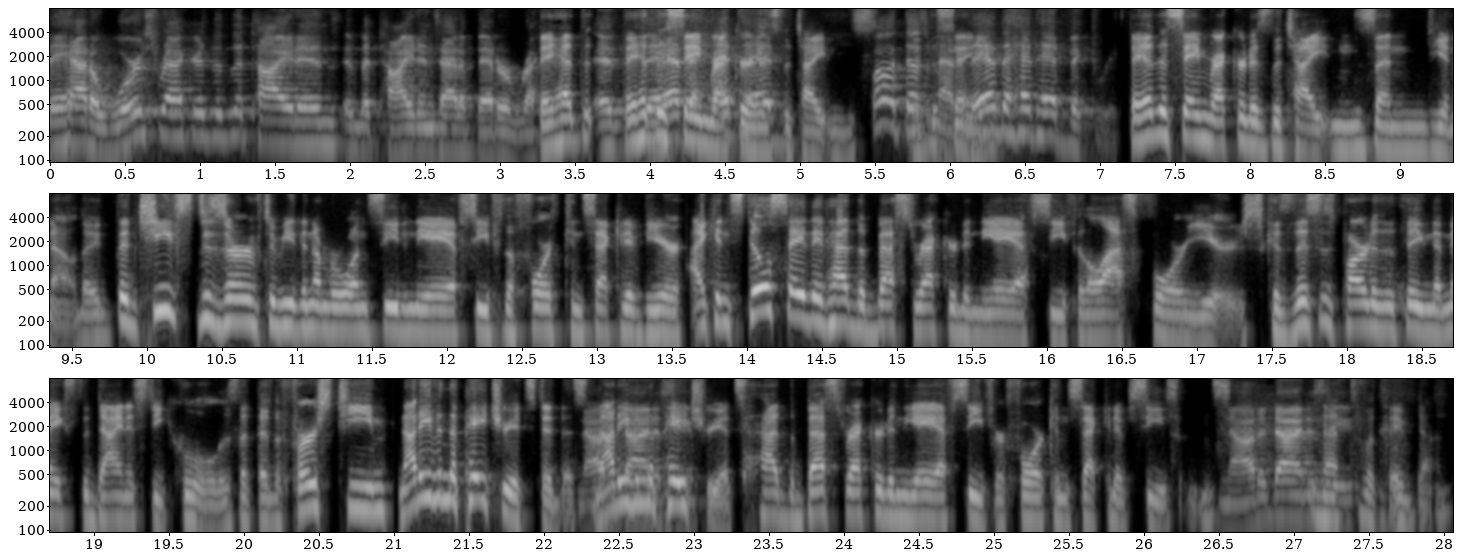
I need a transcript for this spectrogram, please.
They had a worse record than the Titans, and the Titans had a better record. They had the, they had the same record as the Titans. Well, it doesn't the matter. They had the head-to-head victory. They had the same record as the Titans, and you know they, the Chiefs deserve to be the number one seed in the AFC for the fourth consecutive year. I can still say they've had the best record in the AFC for the last four years because this is part of the thing that makes the dynasty cool is that they're the first team. Not even the Patriots did this. Not, not even dynasty. the Patriots had the best record in the AFC for four consecutive seasons. Not a dynasty. And that's what they've done.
